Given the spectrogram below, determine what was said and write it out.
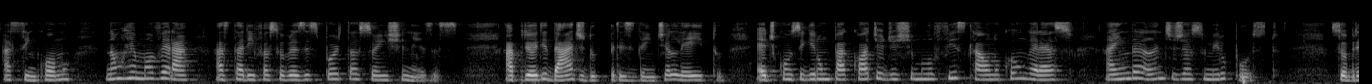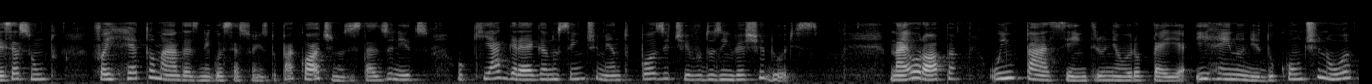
assim como não removerá as tarifas sobre as exportações chinesas. A prioridade do presidente eleito é de conseguir um pacote de estímulo fiscal no Congresso ainda antes de assumir o posto. Sobre esse assunto, foi retomada as negociações do pacote nos Estados Unidos, o que agrega no sentimento positivo dos investidores. Na Europa, o impasse entre União Europeia e Reino Unido continua.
